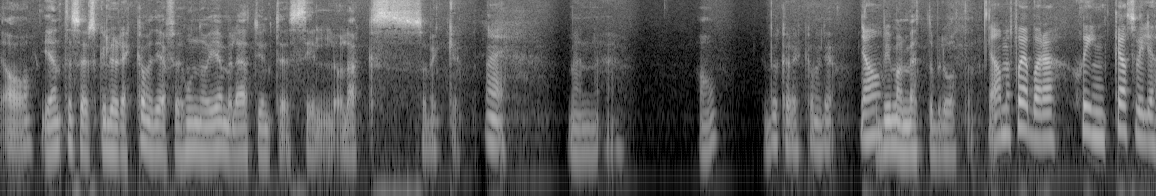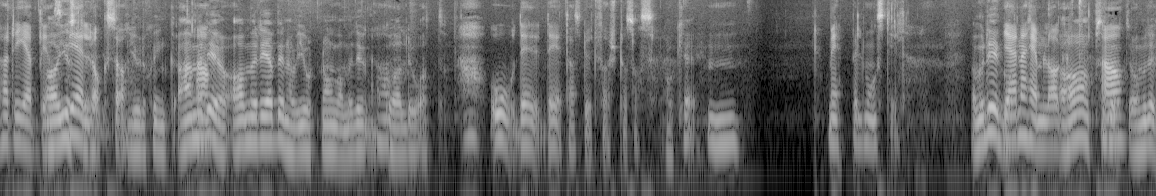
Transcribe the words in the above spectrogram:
ja, egentligen så skulle det räcka med det. För hon och Emil äter ju inte sill och lax så mycket. Nej. Men, eh, ja, det brukar räcka med det. Ja. Då blir man mätt och belåten. Ja, men får jag bara skinka så vill jag ha revbensspjäll ja, också. Julskinka. Ja, men, ja. Det, ja, men revben har vi gjort någon gång, men det ja. går aldrig åt. Oh, det, det tar slut först hos oss. Okej. Okay. Mm. Med äppelmos till. Ja, men det är gott. Gärna hemlagat. Ja, absolut. Ja. men det,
